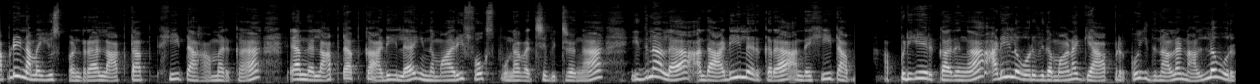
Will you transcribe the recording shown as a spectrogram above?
அப்படி நம்ம யூஸ் பண்ணுற லேப்டாப் ஹீட் ஆகாமல் இருக்க அந்த லேப்டாப்க்கு அடியில் இந்த மாதிரி ஃபோக் ஸ்பூனை வச்சு விட்டுருங்க. இதனால அந்த அடியில் இருக்கிற அந்த ஹீட் அப்படியே இருக்காதுங்க. அடியில் ஒரு விதமான கேப் இருக்கும். இதனால நல்ல ஒரு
